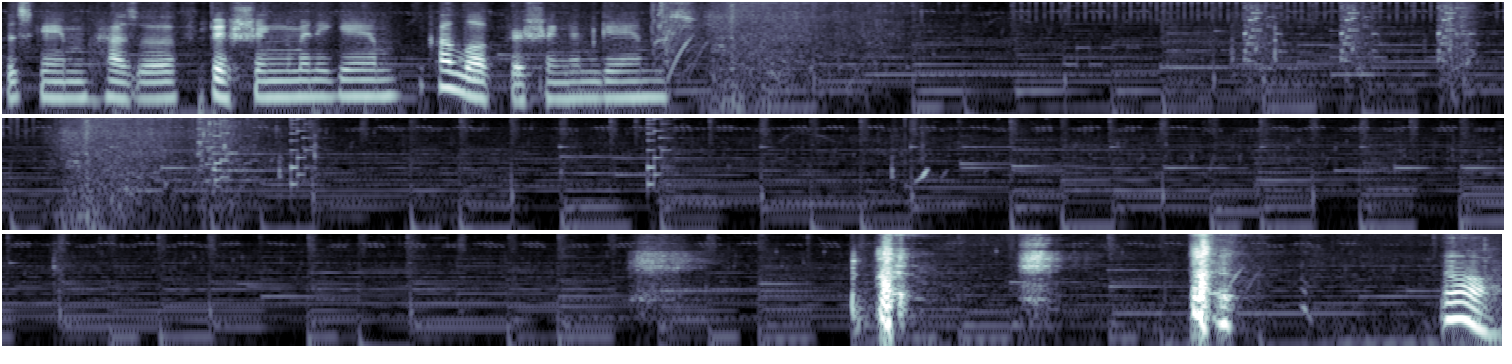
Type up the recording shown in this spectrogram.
This game has a fishing minigame. I love fishing in games. oh,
